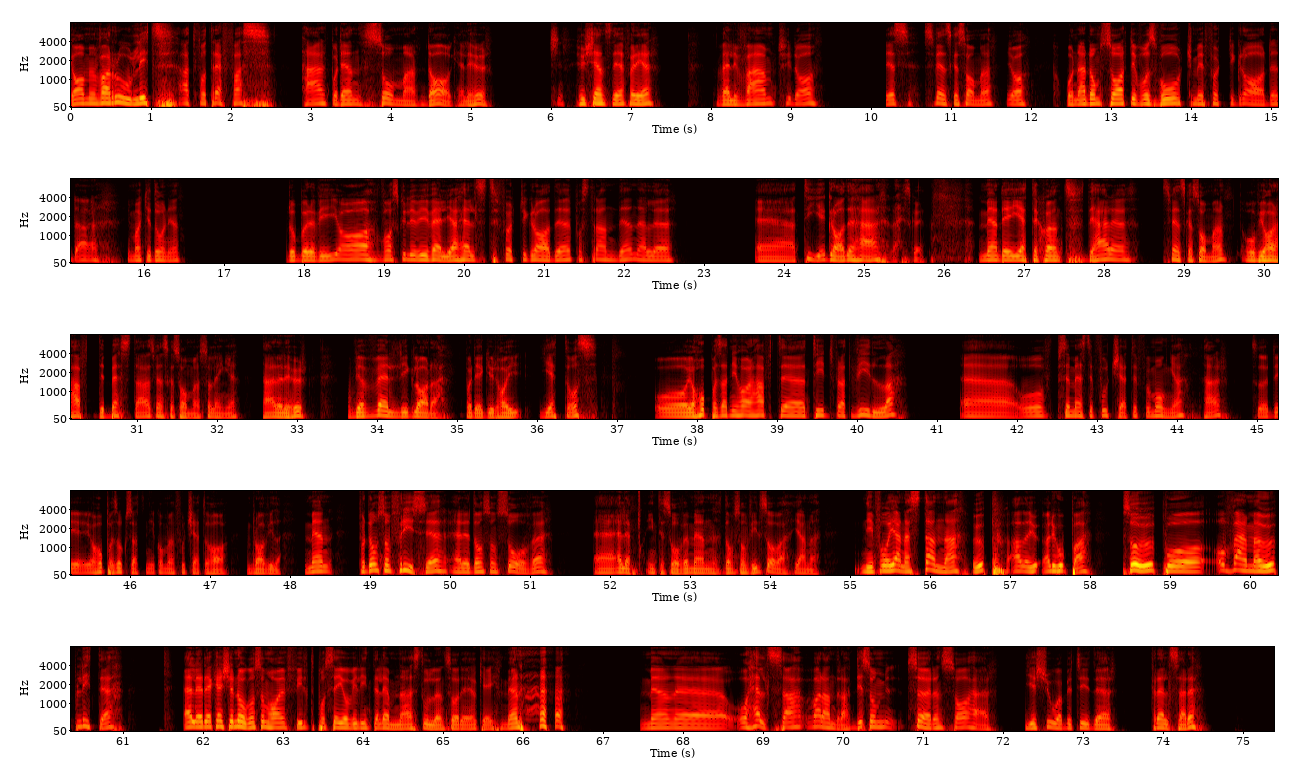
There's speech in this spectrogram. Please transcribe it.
Ja, men vad roligt att få träffas här på den sommardag, eller hur? Hur känns det för er? Väldigt varmt idag. Det är svenska sommar, ja. Och när de sa att det var svårt med 40 grader där i Makedonien, då började vi, ja, vad skulle vi välja? Helst 40 grader på stranden eller eh, 10 grader här? Nej, ska jag. Men det är jätteskönt. Det här är svenska sommar och vi har haft det bästa svenska sommar så länge här, eller hur? Och vi är väldigt glada för det Gud har gett oss. Och jag hoppas att ni har haft eh, tid för att vila eh, och semester fortsätter för många här. Så det, jag hoppas också att ni kommer fortsätta ha en bra vila. Men för de som fryser eller de som sover, eh, eller inte sover, men de som vill sova gärna. Ni får gärna stanna upp allihopa så upp och, och värma upp lite. Eller det är kanske någon som har en filt på sig och vill inte lämna stolen, så det är okej. Okay. Men, men eh, och hälsa varandra. Det som Sören sa här, Jeshua betyder frälsare.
